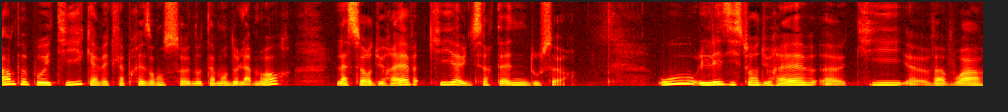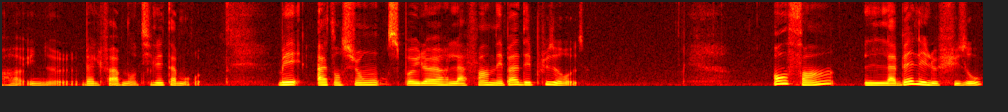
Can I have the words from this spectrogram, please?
un peu poétiques avec la présence euh, notamment de la mort, la sœur du rêve, qui a une certaine douceur. ou les histoires du rêve euh, qui va voir une belle femme dont il est amoureux. Mais attention, spoiler, la fin n'est pas des plus heureuses. Enfin, La Belle et le Fuseau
